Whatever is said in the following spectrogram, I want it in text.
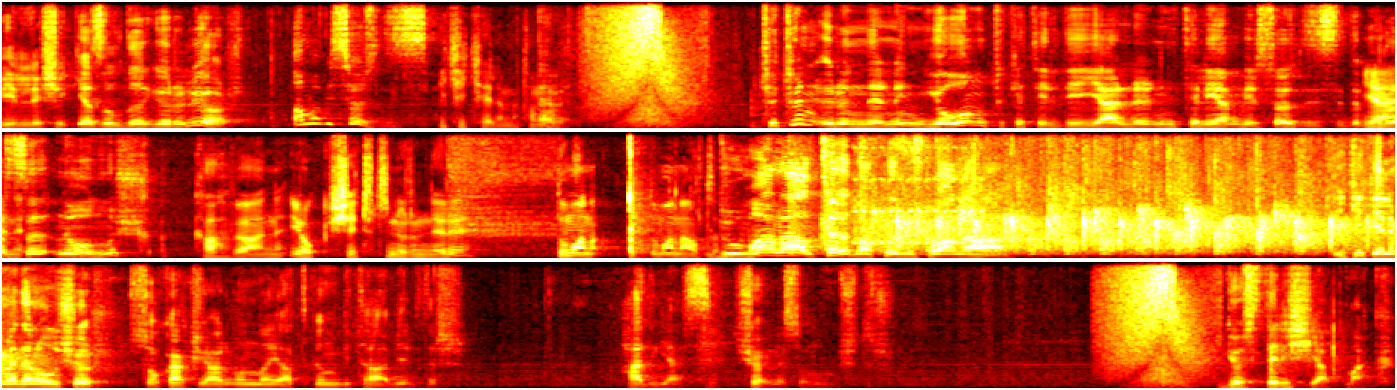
Birleşik yazıldığı görülüyor. Ama bir söz dizisi. İki kelime tamam. Evet. Tütün ürünlerinin yoğun tüketildiği yerleri niteleyen bir söz dizisidir. Yani- Burası ne olmuş? Kahvehane, yok şey tütün ürünleri. Duman duman altı. Duman altı. 900 puan daha. İki kelimeden oluşur. Sokak jargonuna yatkın bir tabirdir. Hadi gelsin. Şöyle sorulmuştur. Gösteriş yapmak.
